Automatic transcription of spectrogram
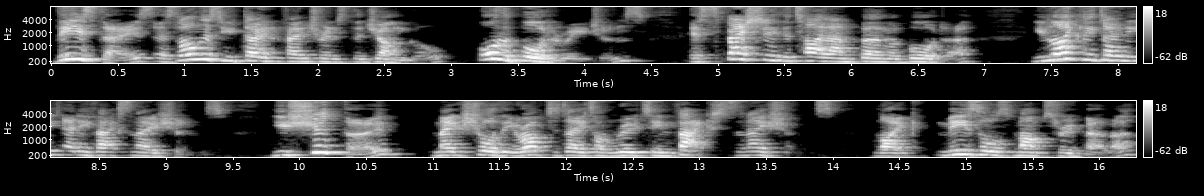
These days, as long as you don't venture into the jungle or the border regions, especially the Thailand-Burma border, you likely don't need any vaccinations. You should, though, make sure that you're up to date on routine vaccinations, like measles, mumps, rubella,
